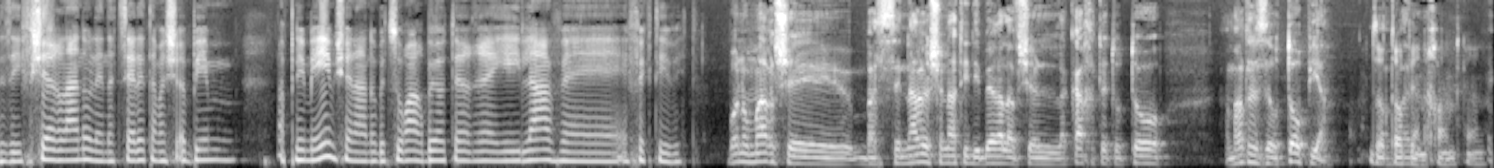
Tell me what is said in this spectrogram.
וזה אפשר לנו לנצל את המשאבים הפנימיים שלנו בצורה הרבה יותר יעילה ואפקטיבית. בוא נאמר שבסצנריו שנתי דיבר עליו של לקחת את אותו, אמרת שזה אוטופיה. זה אוטופיה, נכון, כן.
